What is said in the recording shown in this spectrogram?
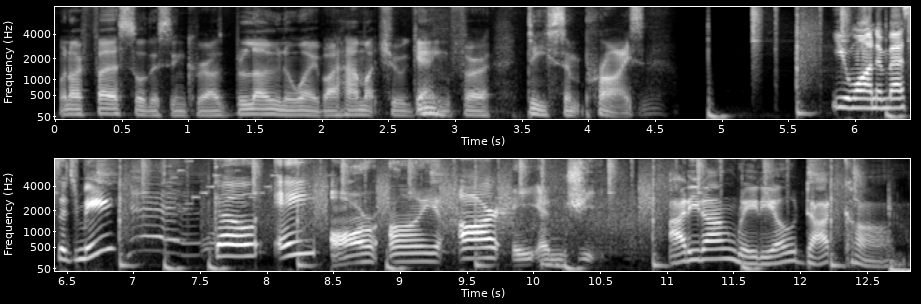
When I first saw this in Korea, I was blown away by how much you were getting for a decent price. You want to message me? Go A R I R A N G. ArirangRadio.com.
